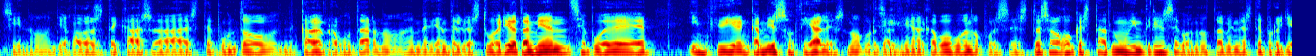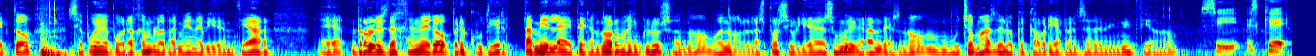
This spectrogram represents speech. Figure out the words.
Sí, ¿no? Llegados a este caso, a este punto, cabe preguntar, ¿no? Mediante el vestuario también se puede incidir en cambios sociales, ¿no? Porque al fin y al cabo, bueno, pues esto es algo que está muy intrínseco, ¿no? También en este proyecto se puede, por ejemplo, también evidenciar eh, roles de género, percutir también la heteronorma incluso, ¿no? Bueno, las posibilidades son muy grandes, ¿no? Mucho más de lo que cabría pensar en inicio, ¿no? Sí, es que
